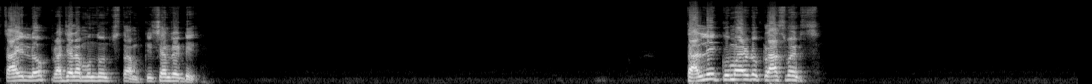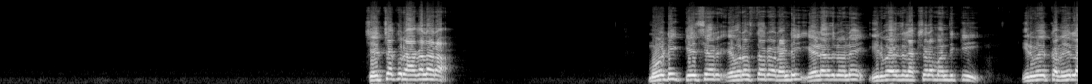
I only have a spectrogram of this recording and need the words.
స్థాయిలో ప్రజల ముందు ఉంచుతాం కిషన్ రెడ్డి. తల్లి కుమారుడు క్లాస్మేట్స్. చర్చకు రాగలరా? మోడీ కేసీఆర్ ఎవరొస్తారో రండి. ఏడాదిలోనే ఇరవై ఐదు లక్షల మందికి ఇరవై ఒక్క వేల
